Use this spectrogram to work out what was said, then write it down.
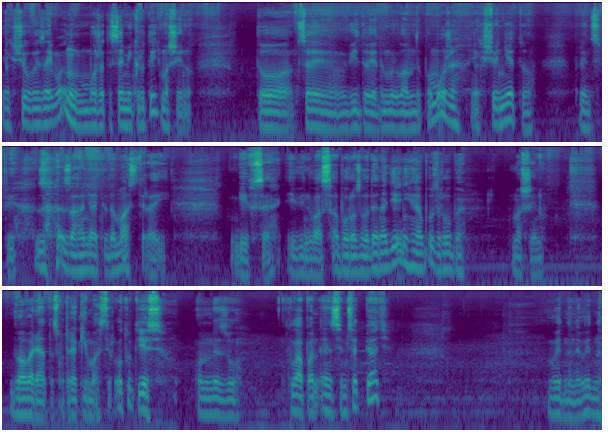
якщо ви займа, ну, можете самі крутити машину, то це відео, я думаю, вам допоможе. Якщо ні, то в принципі заганяйте до мастера і, і все. І він вас або розведе на деньги, або зробить машину. Два варіанти, смотря який мастер. Отут є он внизу клапан N75. Видно, не видно.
